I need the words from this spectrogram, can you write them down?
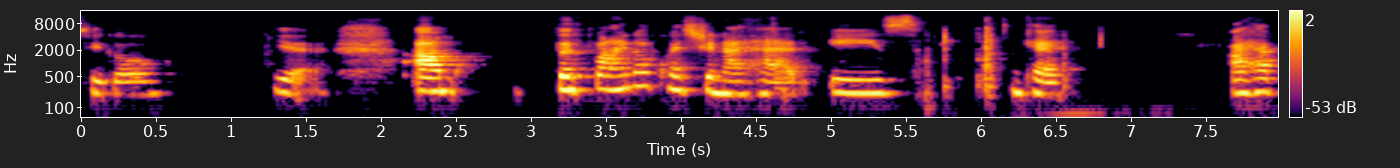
to go, yeah. Um, the final question I had is okay, I have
